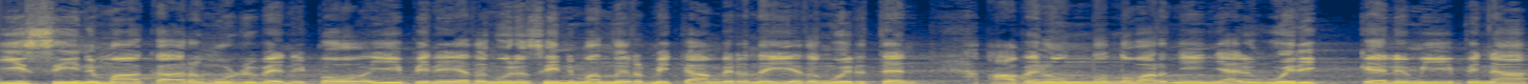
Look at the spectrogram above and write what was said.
ഈ സിനിമാക്കാർ മുഴുവൻ ഇപ്പോൾ ഈ പിന്നെ ഏതെങ്കിലും ഒരു സിനിമ നിർമ്മിക്കാൻ വരുന്ന ഏതെങ്കിലും ഒരുത്തൻ അവനൊന്നെന്ന് പറഞ്ഞു കഴിഞ്ഞാൽ ഒരിക്കലും ഈ പിന്നെ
